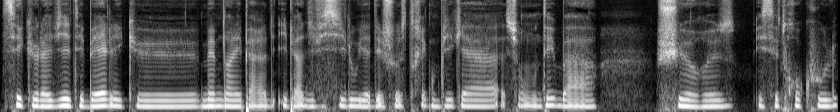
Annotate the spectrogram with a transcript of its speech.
c'est que la vie était belle et que même dans les périodes hyper difficiles où il y a des choses très compliquées à surmonter, bah, je suis heureuse et c'est trop cool.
